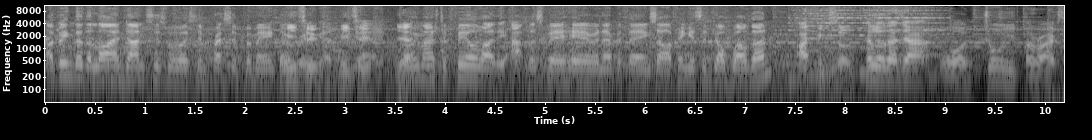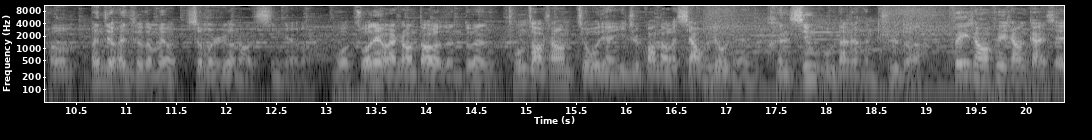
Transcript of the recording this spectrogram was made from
I think that the lion dances were most impressive for me. They Me were really too, good. me too, Yeah. yeah. And we managed to feel like the atmosphere here and everything. So I think it's a job well done. I think so. Hello，大家，我终于 arrived home。很久很久都没有这么热闹的新年了。我昨天晚上到了伦敦，从早上九点一直逛到了下午六点，很辛苦，但是很值得。非常非常感谢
